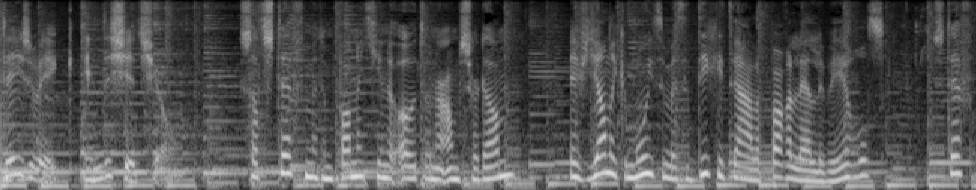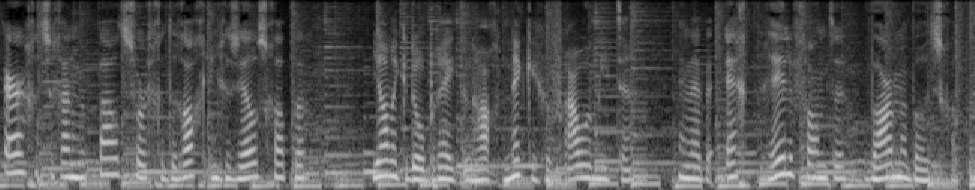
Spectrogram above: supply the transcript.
Deze week in de shitshow. Zat Stef met een pannetje in de auto naar Amsterdam? Heeft Janneke moeite met de digitale parallele wereld? Stef ergert zich aan een bepaald soort gedrag in gezelschappen. Janneke doorbreekt een hardnekkige vrouwenmythe. En we hebben echt relevante, warme boodschappen.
